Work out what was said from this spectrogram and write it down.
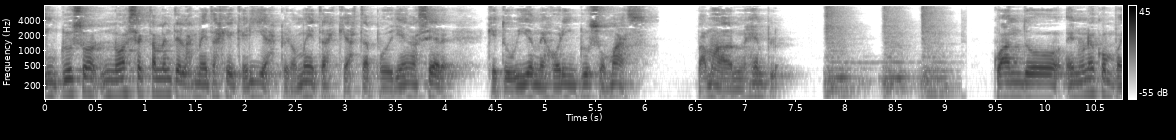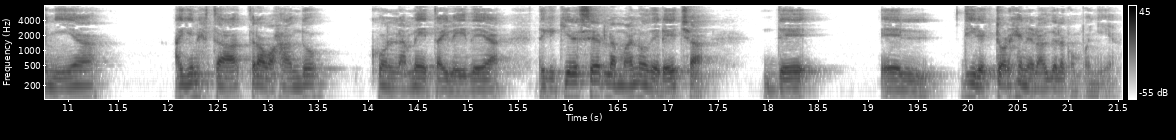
incluso no exactamente las metas que querías, pero metas que hasta podrían hacer que tu vida mejore incluso más. Vamos a dar un ejemplo. Cuando en una compañía alguien está trabajando con la meta y la idea de que quiere ser la mano derecha de el director general de la compañía.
